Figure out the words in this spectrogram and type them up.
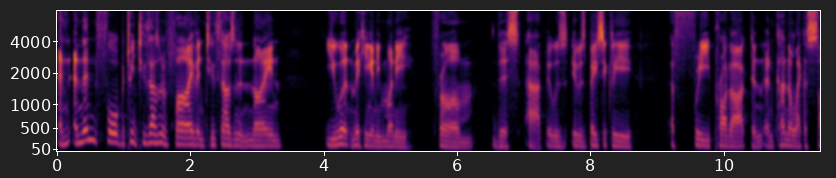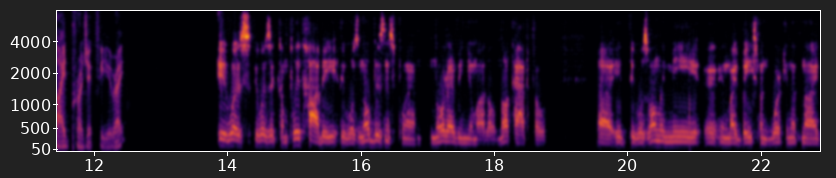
And and then for between 2005 and 2009, you weren't making any money from this app. It was it was basically a free product and and kind of like a side project for you, right? It was it was a complete hobby. There was no business plan, no revenue model, no capital. Uh, it, it was only me uh, in my basement working at night,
